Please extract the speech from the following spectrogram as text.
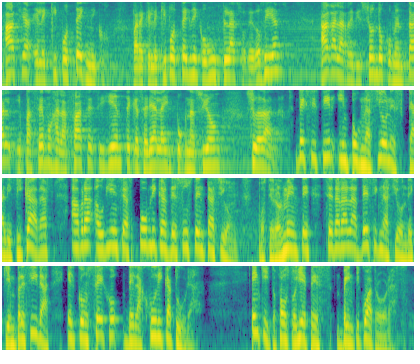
hacia el equipo técnico, para que el equipo técnico en un plazo de dos días haga la revisión documental y pasemos a la fase siguiente que sería la impugnación ciudadana. De existir impugnaciones calificadas, habrá audiencias públicas de sustentación. Posteriormente, se dará la designación de quien presida el Consejo de la Judicatura. En Quito, Fausto Yepes, 24 horas.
